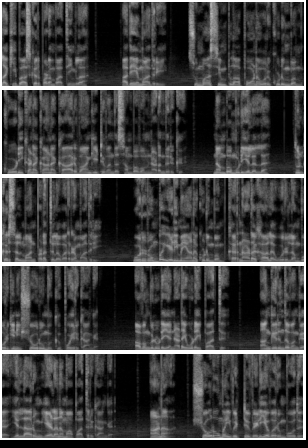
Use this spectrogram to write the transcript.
லக்கி பாஸ்கர் படம் பாத்தீங்களா அதே மாதிரி சும்மா சிம்பிளா போன ஒரு குடும்பம் கோடிக்கணக்கான கார் வாங்கிட்டு வந்த சம்பவம் நடந்திருக்கு. நம்ப முடியலல்ல? துல்கர் சல்மான் படத்துல வர்ற மாதிரி. ஒரு ரொம்ப எளிமையான குடும்பம் கர்நாடகால ஒரு லம்போர்கினி ஷோரூமுக்கு போயிருக்காங்க. அவங்களுடைய நடை உடை பார்த்து அங்க இருந்தவங்க எல்லாரும் ஏளனமா பார்த்துருக்காங்க. ஆனா ஷோரூமை விட்டு வெளியே வரும்போது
